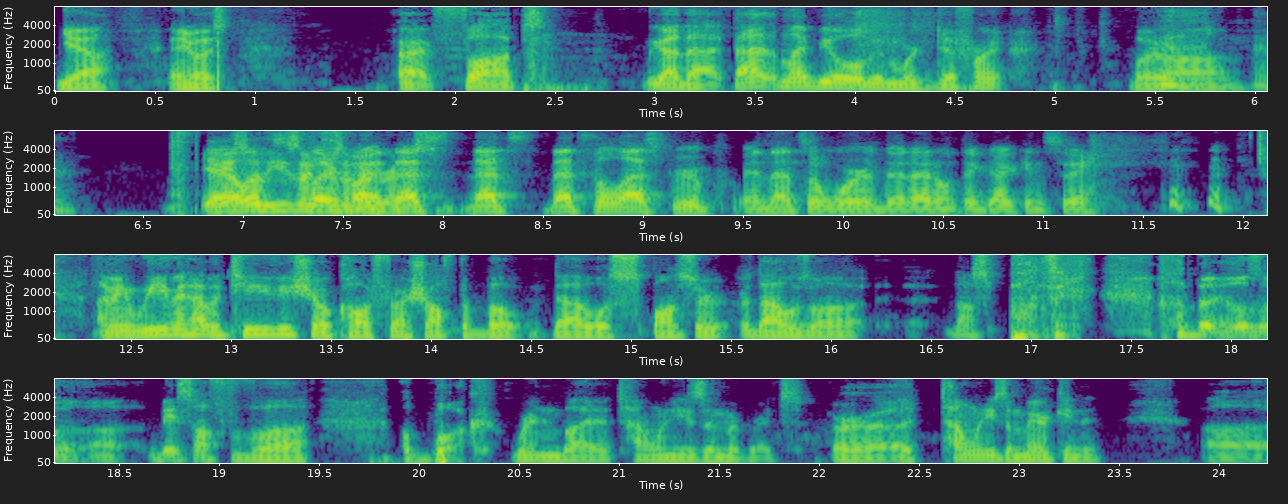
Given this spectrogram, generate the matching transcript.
Yeah. Anyways, all right, fobs. We got that. That might be a little bit more different, but um, Yeah, let's these clarify. That's that's that's the last group, and that's a word that I don't think I can say. I mean, we even have a TV show called Fresh Off the Boat that was sponsored. That was uh, not sponsored, but it was a uh, based off of a, a book written by a Taiwanese immigrant or a Taiwanese American uh,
